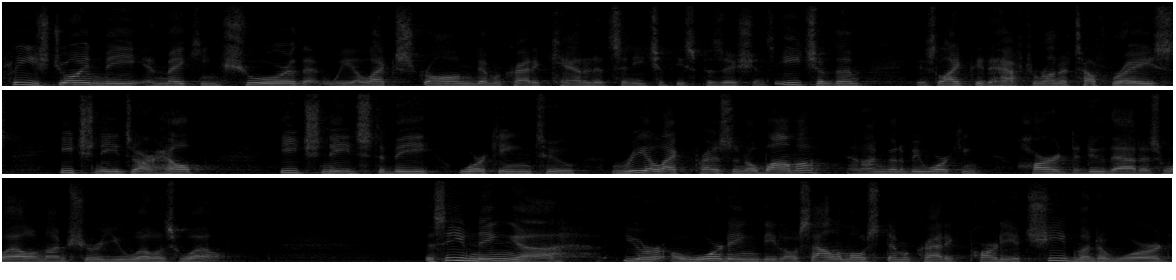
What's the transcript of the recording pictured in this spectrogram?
please join me in making sure that we elect strong Democratic candidates in each of these positions. Each of them is likely to have to run a tough race. Each needs our help. Each needs to be working to re-elect President Obama, and I'm going to be working hard to do that as well, and I'm sure you will as well. This evening, uh, you're awarding the Los Alamos Democratic Party Achievement Award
